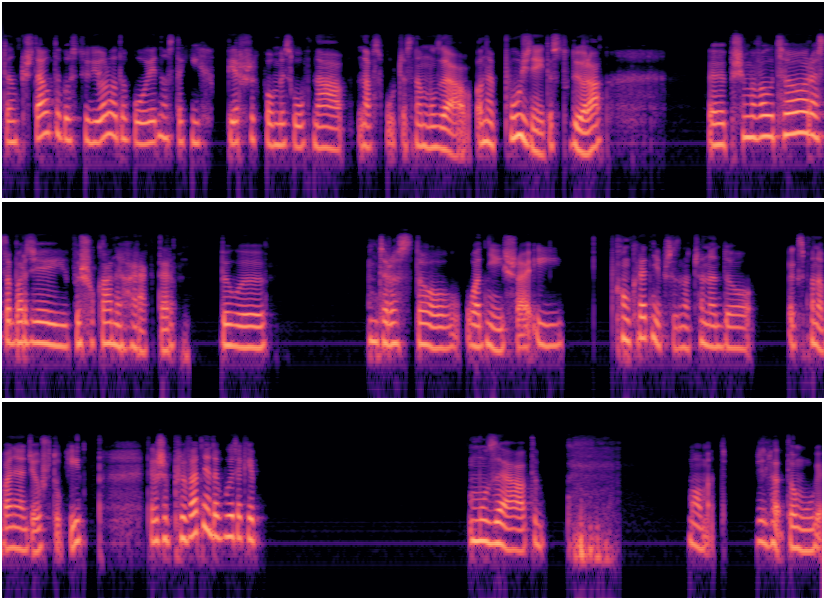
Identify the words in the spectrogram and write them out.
ten kształt tego studiolo to było jedno z takich pierwszych pomysłów na, na współczesne muzea. One później, te studiola, przyjmowały coraz to bardziej wyszukany charakter. Były coraz to ładniejsze i konkretnie przeznaczone do eksponowania dzieł sztuki. Także prywatnie to były takie muzea, to... moment, źle to mówię.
